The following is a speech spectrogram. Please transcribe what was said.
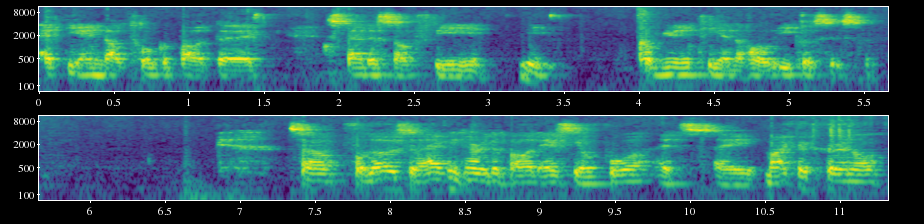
at the end, I'll talk about the status of the community and the whole ecosystem. So for those who haven't heard about SEL4, it's a microkernel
